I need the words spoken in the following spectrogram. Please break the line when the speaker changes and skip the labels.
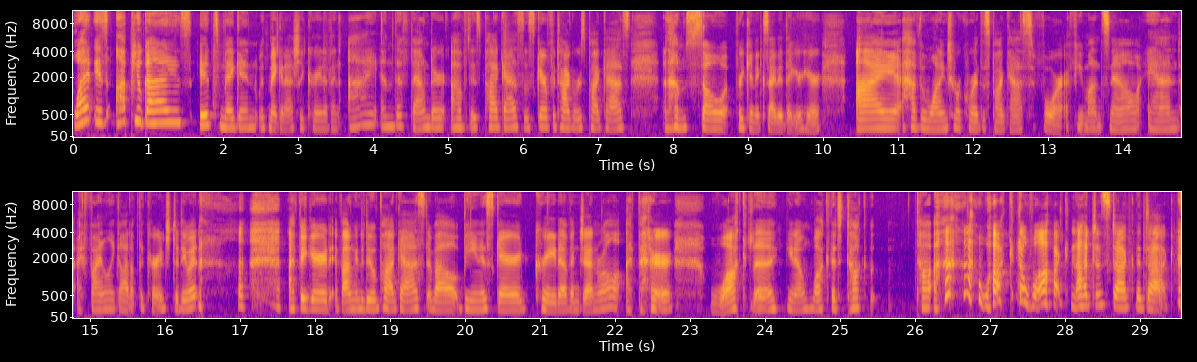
What is up, you guys? It's Megan with Megan Ashley Creative, and I am the founder of this podcast, the Scared Photographers Podcast, and I'm so freaking excited that you're here. I have been wanting to record this podcast for a few months now, and I finally got up the courage to do it. I figured if I'm going to do a podcast about being a scared creative in general, I better walk the, you know, walk the talk talk walk the walk, not just talk the talk.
